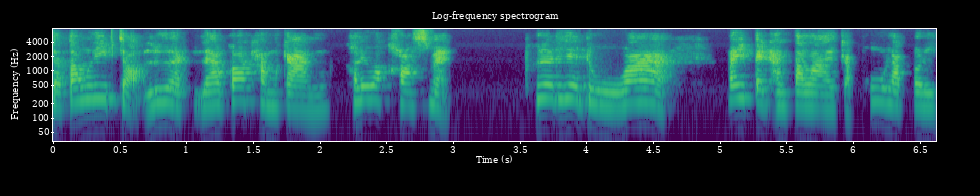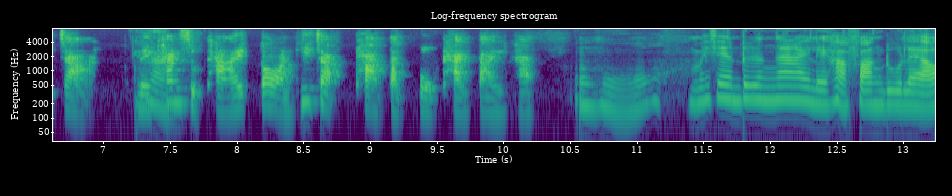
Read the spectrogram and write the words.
จะต้องรีบเจาะเลือด แล้วก็ทำการเขาเรียกว่า cross match เพื่อที่จะดูว่าไม่เป็นอันตรายกับผู้รับบริจาคในขั้นสุดท้ายก่อนที่จะผ่าตัดปลูกถ่ายไตครับ โอ้โห ไม่ใช่เรื่องง่ายเลยค่ะ ฟังดูแล้ว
